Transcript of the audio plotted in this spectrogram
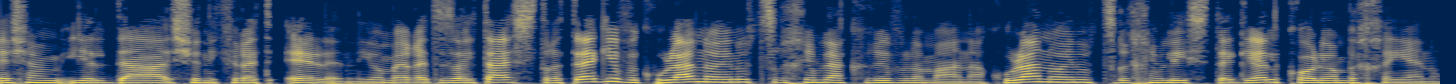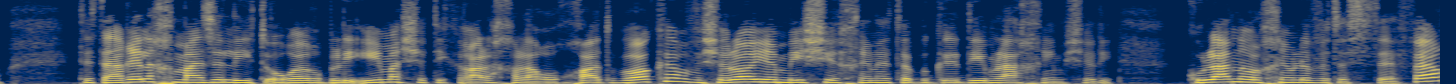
יש שם ילדה שנקראת אלן, היא אומרת, זו הייתה אסטרטגיה וכולנו היינו צריכים להקריב למענה, כולנו היינו צריכים להסתגל כל יום בחיינו. תתארי לך מה זה להתעורר בלי אימא שתקרא לך לארוחת בוקר, ושלא יהיה מי שיכין את הבגדים לאחים שלי. כולנו הולכים לבית הספר,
